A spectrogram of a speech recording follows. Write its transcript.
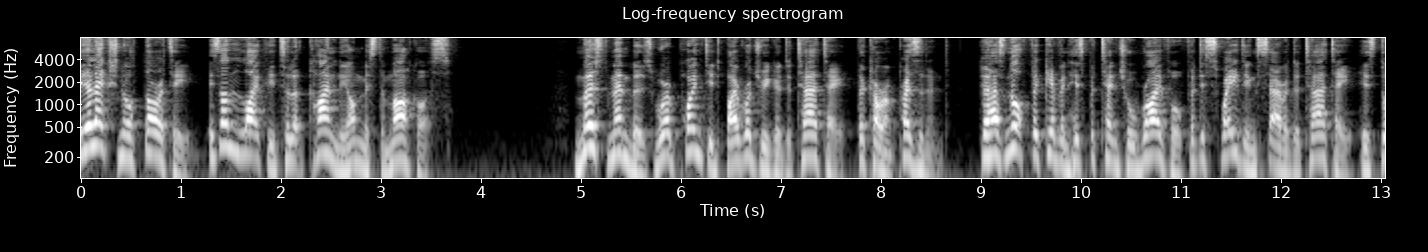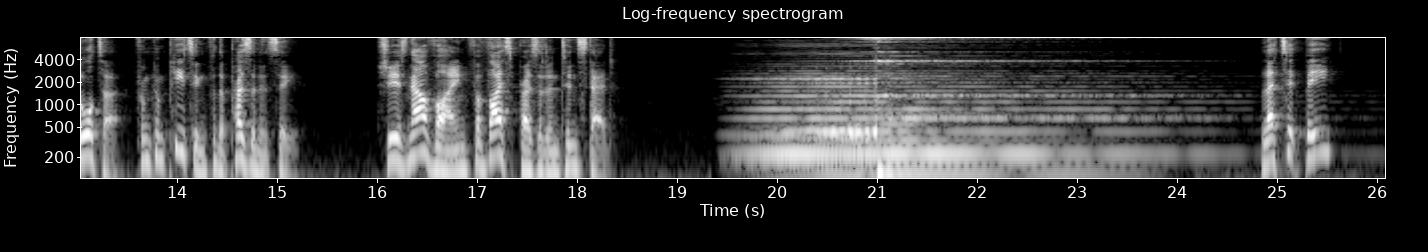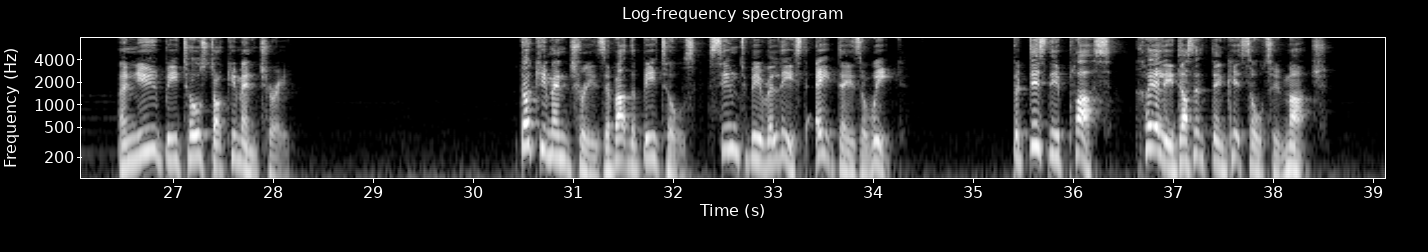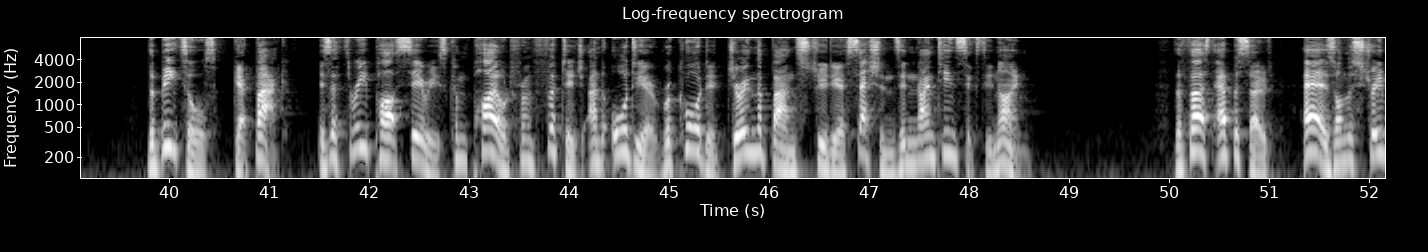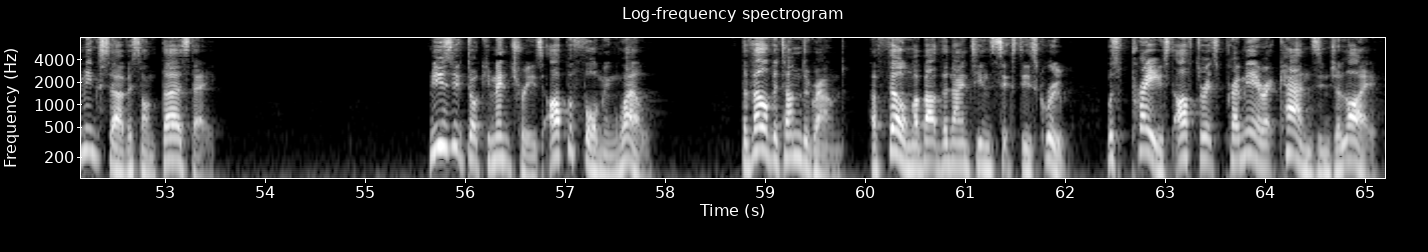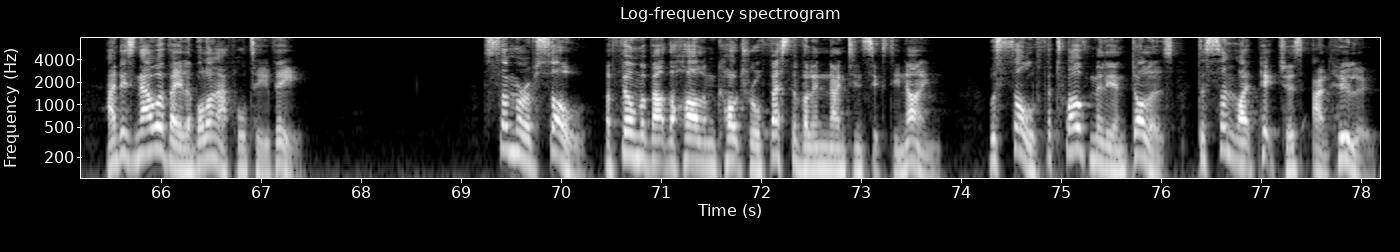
the election authority is unlikely to look kindly on Mr. Marcos. Most members were appointed by Rodrigo Duterte, the current president, who has not forgiven his potential rival for dissuading Sara Duterte, his daughter, from competing for the presidency. She is now vying for vice president instead. Let It Be? A new Beatles documentary. Documentaries about the Beatles seem to be released eight days a week. But Disney Plus clearly doesn't think it's all too much. The Beatles Get Back is a three part series compiled from footage and audio recorded during the band's studio sessions in 1969. The first episode airs on the streaming service on Thursday. Music documentaries are performing well. The Velvet Underground, a film about the 1960s group, was praised after its premiere at Cannes in July and is now available on Apple TV. Summer of Soul, a film about the Harlem Cultural Festival in 1969, was sold for $12 million to Searchlight Pictures and Hulu.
